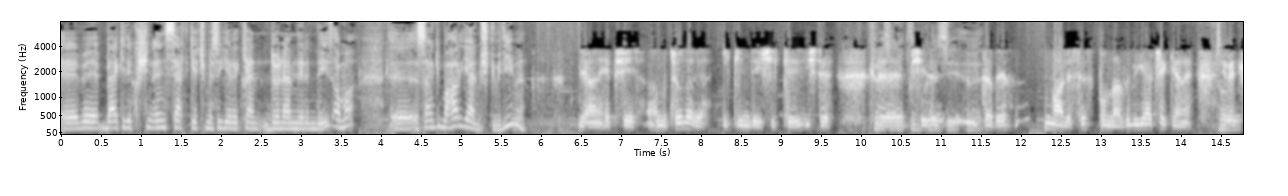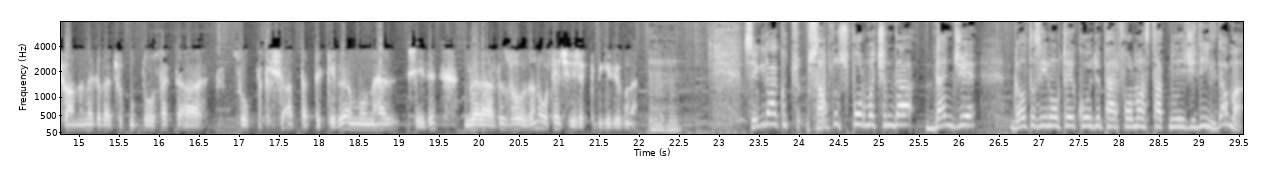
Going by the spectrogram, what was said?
Ee, ve belki de kışın en sert geçmesi gereken dönemlerindeyiz ama e, sanki bahar gelmiş gibi değil mi? yani hep şey anlatıyorlar ya iklim değişikliği işte Küresel e, iklim bir şey- krizi, evet. tabii maalesef bunlar da bir gerçek yani. Tabii. Evet şu anda ne kadar çok mutlu olsak da Aa, soğuk bir kışı atlattık gibi ama onun her şeyde zararı da zordan ortaya çıkacak gibi geliyor bana. Sevgili Aykut, Samsun Spor maçında bence Galatasaray'ın ortaya koyduğu performans tatmin edici değildi ama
